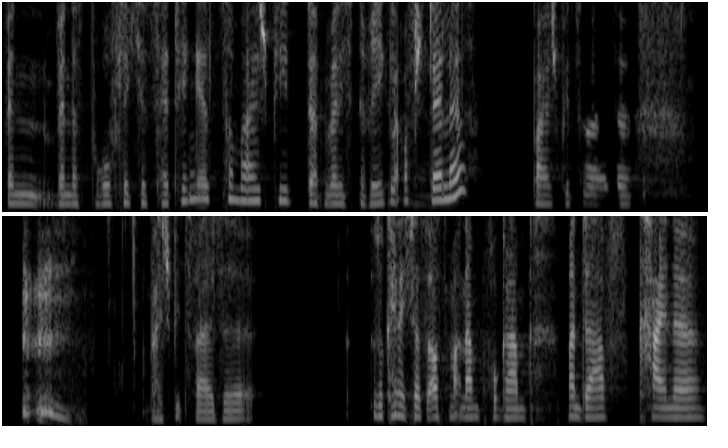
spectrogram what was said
wenn, wenn das berufliche Setting ist zum Beispiel, dann wenn ich eine Regel aufstelle, beispielsweise, beispielsweise, so kenne ich das aus einem anderen Programm, man darf keine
